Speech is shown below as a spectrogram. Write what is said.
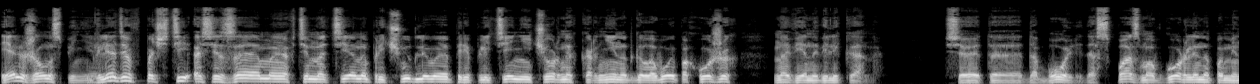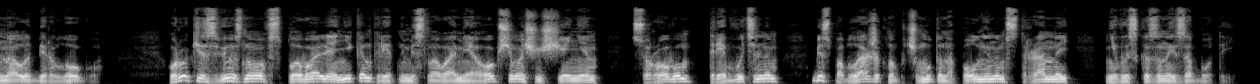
Я лежал на спине, глядя в почти осязаемое в темноте на причудливое переплетение черных корней над головой, похожих на вены великана. Все это до боли, до спазма в горле напоминало берлогу. Уроки Звездного всплывали не конкретными словами, а общим ощущением, суровым, требовательным, без поблажек, но почему-то наполненным странной, невысказанной заботой.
